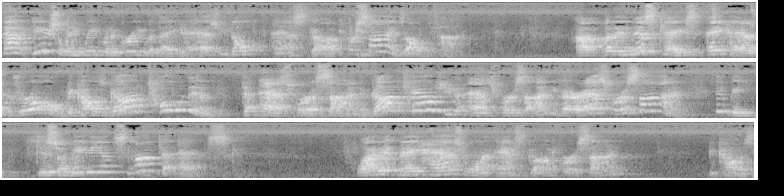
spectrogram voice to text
Now, usually we would agree with Ahaz. You don't ask God for signs all the time. Uh, but in this case, Ahaz was wrong because God told him to ask for a sign. If God tells you to ask for a sign, you better ask for a sign. It'd be disobedience not to ask. Why didn't Ahaz want to ask God for a sign? Because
